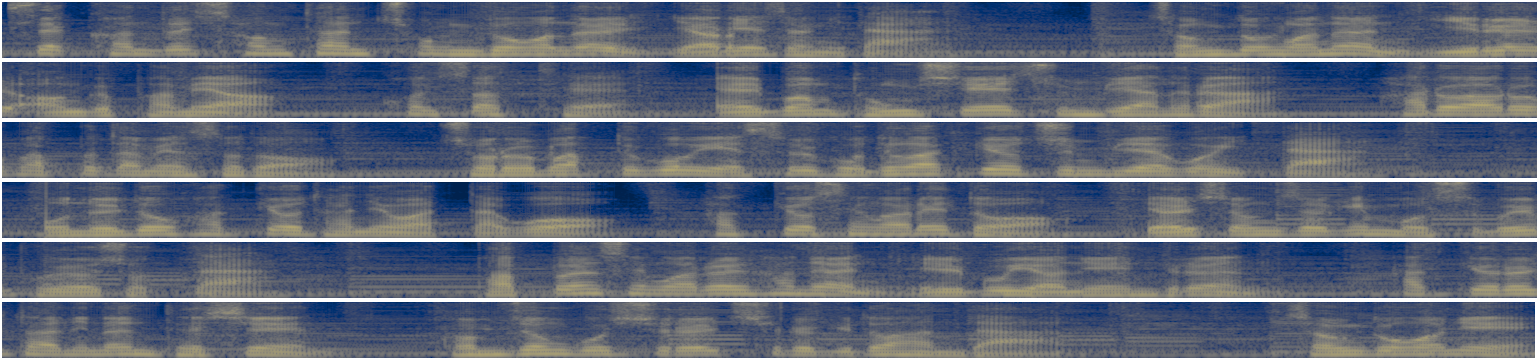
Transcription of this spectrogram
세컨드 성탄 총동원을 열 예정이다. 정동원은 이를 언급하며 콘서트, 앨범 동시에 준비하느라 하루하루 바쁘다면서도 졸업 앞두고 예술고등학교 준비하고 있다. 오늘도 학교 다녀왔다고 학교 생활에도 열정적인 모습을 보여줬다. 바쁜 생활을 하는 일부 연예인들은 학교를 다니는 대신 검정고시를 치르기도 한다. 정동원이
